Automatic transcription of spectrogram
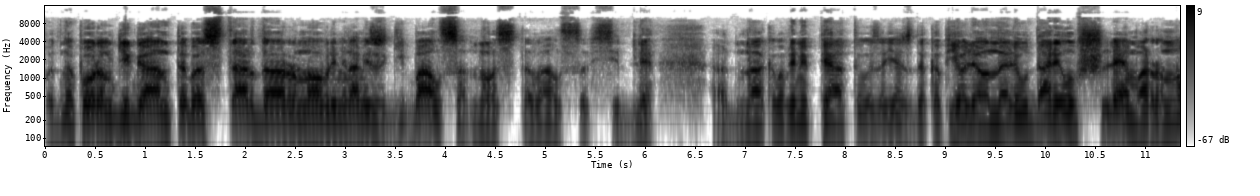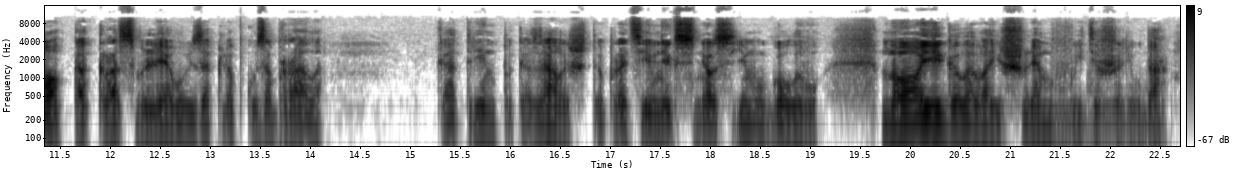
Под напором гиганта бастарда Арно временами сгибался, но оставался в седле. Однако во время пятого заезда копье Леонеля ударило в шлем Арно, как раз в левую заклепку забрало. Катрин показалось, что противник снес ему голову, но и голова, и шлем выдержали удар —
